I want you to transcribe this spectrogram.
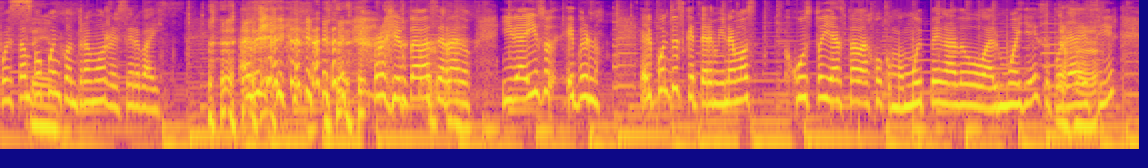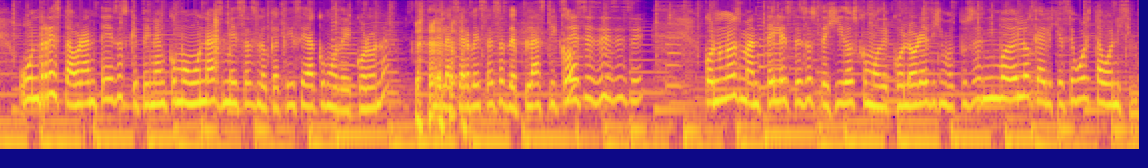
Pues tampoco Sí. encontramos reserva ahí. Porque estaba cerrado. Y de ahí, so- y bueno, el punto es que terminamos justo ya hasta abajo, como muy pegado al muelle, se podría Ajá. decir. Un restaurante, esos que tenían como unas mesas, lo que aquí sería como de corona, de la cerveza, esas de plástico, Sí, sí, sí, sí, sí. con unos manteles de esos tejidos como de colores. Dijimos, pues es mi modelo que dije, seguro está buenísimo.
